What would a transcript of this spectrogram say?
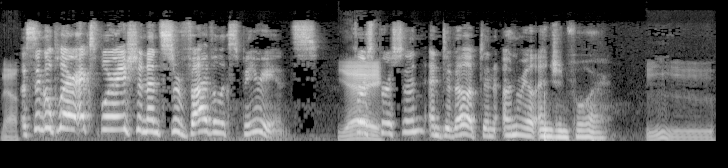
No. A single player exploration and survival experience. Yay. First person and developed in Unreal Engine 4. Ooh.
